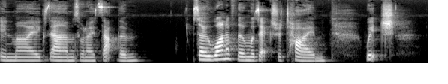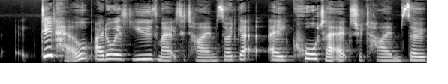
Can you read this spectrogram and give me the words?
in my exams when I sat them. So, one of them was extra time, which did help. I'd always use my extra time. So, I'd get a quarter extra time. So,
